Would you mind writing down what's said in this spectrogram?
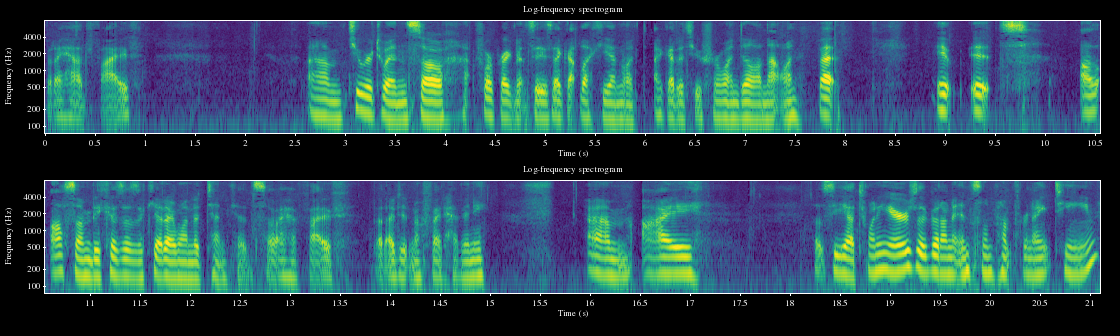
but I had five. Um, two were twins, so four pregnancies. I got lucky on what I got a two for one deal on that one, but it it's awesome because as a kid I wanted ten kids, so I have five, but I didn't know if I'd have any. Um, I let's see, yeah, 20 years. I've been on an insulin pump for 19.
